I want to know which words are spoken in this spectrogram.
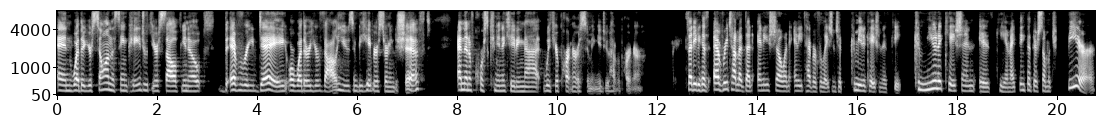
and whether you're still on the same page with yourself, you know, every day, or whether your values and behavior are starting to shift. And then, of course, communicating that with your partner, assuming you do have a partner funny because every time I've done any show on any type of relationship, communication is key. Communication is key. And I think that there's so much fear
